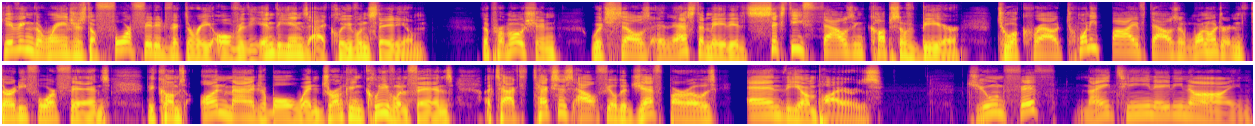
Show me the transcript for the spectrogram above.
giving the Rangers the forfeited victory over the Indians at Cleveland Stadium. The promotion which sells an estimated 60,000 cups of beer to a crowd 25,134 fans, becomes unmanageable when drunken Cleveland fans attacked Texas outfielder Jeff Burroughs and the umpires. June 5th, 1989,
